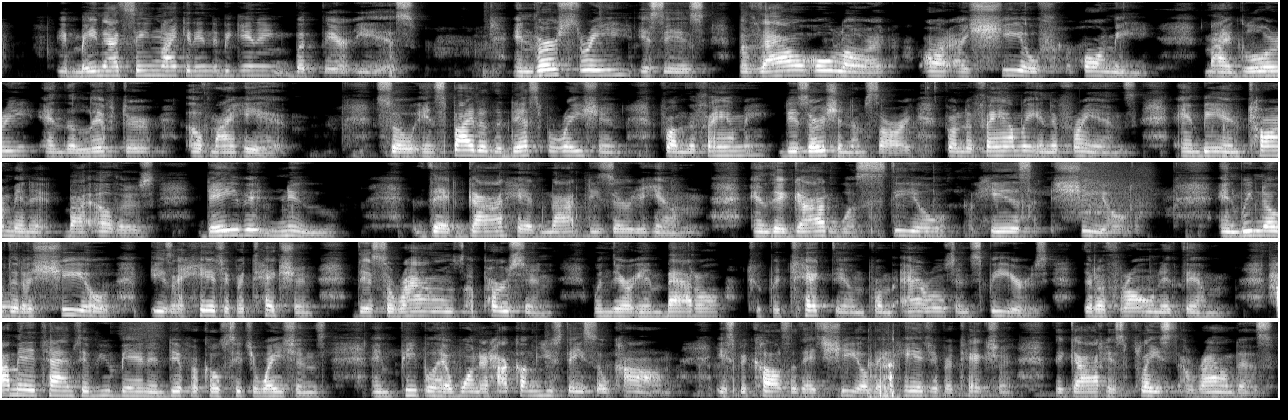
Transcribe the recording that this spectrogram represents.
It may not seem like it in the beginning, but there is. In verse 3, it says, But thou, O Lord, art a shield for me, my glory and the lifter of my head. So, in spite of the desperation from the family, desertion, I'm sorry, from the family and the friends, and being tormented by others, David knew that God had not deserted him and that God was still his shield. And we know that a shield is a hedge of protection that surrounds a person when they're in battle to protect them from arrows and spears that are thrown at them. How many times have you been in difficult situations and people have wondered, how come you stay so calm? It's because of that shield, that hedge of protection that God has placed around us.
